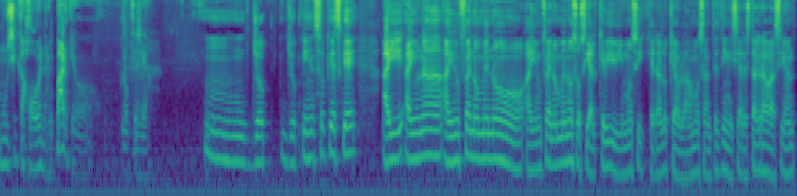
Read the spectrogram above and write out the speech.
música joven al parque o lo que sea. Mm, yo, yo pienso que es que hay, hay, una, hay, un fenómeno, hay un fenómeno social que vivimos y que era lo que hablábamos antes de iniciar esta grabación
